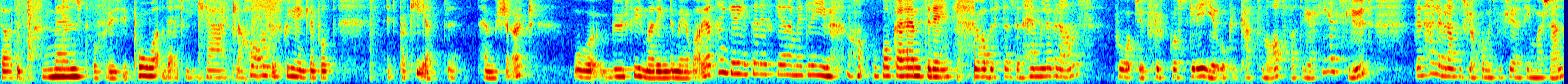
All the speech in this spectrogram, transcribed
Det har typ smält och frusit på. Det är så jäkla halt. Jag skulle egentligen fått ett paket hemkört. Och budfirman ringde mig och bara jag tänker inte riskera mitt liv och åka hem till dig. Jag har beställt en hemleverans på typ frukostgrejer och kattmat för att vi har helt slut. Den här leveransen skulle ha kommit för flera timmar sedan.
